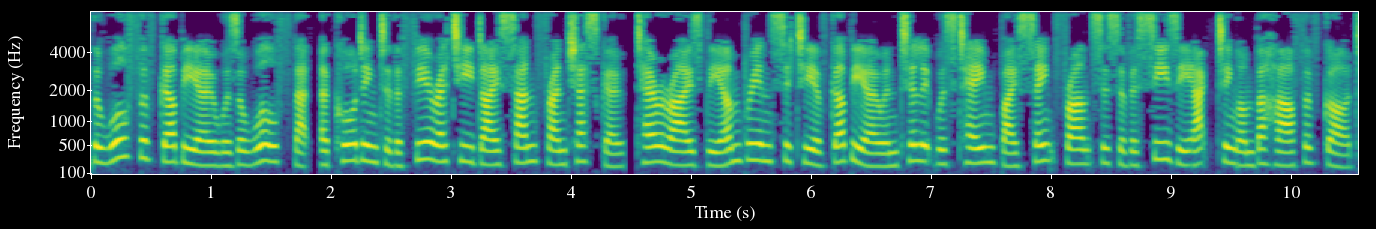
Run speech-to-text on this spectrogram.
The wolf of Gubbio was a wolf that, according to the Fioretti di San Francesco, terrorized the Umbrian city of Gubbio until it was tamed by Saint Francis of Assisi acting on behalf of God.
